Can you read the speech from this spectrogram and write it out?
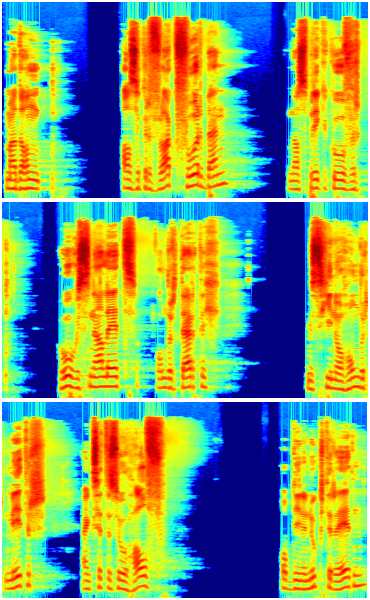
Maar dan, als ik er vlak voor ben, dan spreek ik over hoge snelheid, 130, misschien nog 100 meter, en ik zit er zo half op die hoek te rijden,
